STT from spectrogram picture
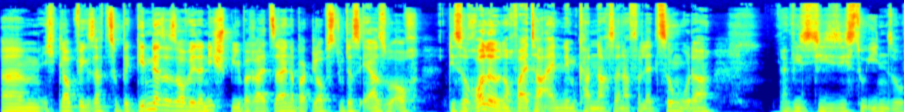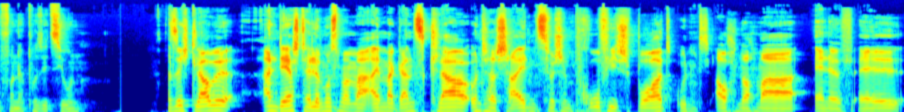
Ähm, ich glaube, wie gesagt, zu Beginn der Saison wird er nicht spielbereit sein, aber glaubst du, dass er so auch diese Rolle noch weiter einnehmen kann nach seiner Verletzung oder wie, wie siehst du ihn so von der Position? Also ich glaube, an der Stelle muss man mal einmal ganz klar unterscheiden zwischen Profisport und auch nochmal NFL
